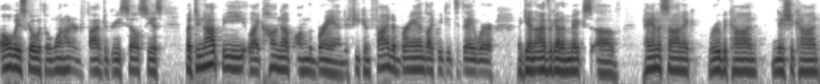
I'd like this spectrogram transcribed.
always go with a 105 degrees Celsius, but do not be like hung up on the brand. If you can find a brand like we did today, where again, I've got a mix of Panasonic, Rubycon, Nichicon,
